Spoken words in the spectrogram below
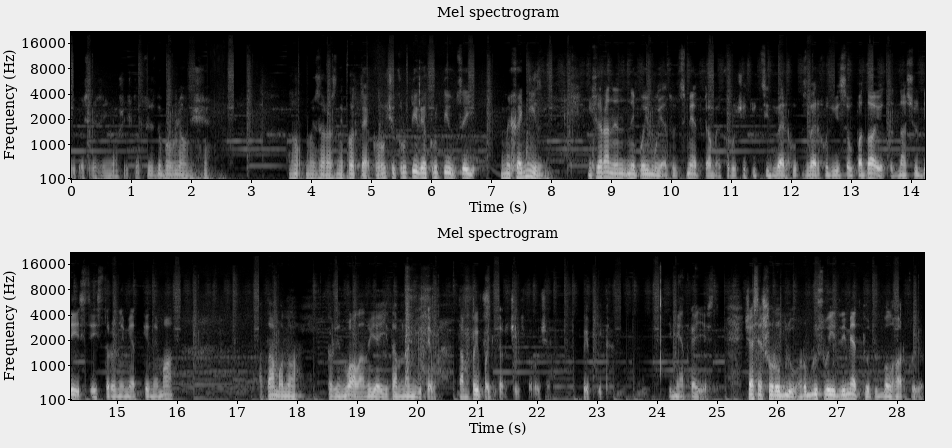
Якось резиньошечка хтось додавав ще. Ну, ми зараз не про те. Коротше, крутив я крутив цей механізм. Ніхера не, не пойму я тут з метками. Коротше, тут ці дверху, зверху дві совпадають, одна сюди, з цієї сторони метки нема. А там воно колінвала, ну я її там намітив. Там пипоть торчить, коротше, пиптик. І метка є. Зараз я що роблю? Роблю свої дві метки отут болгаркою.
